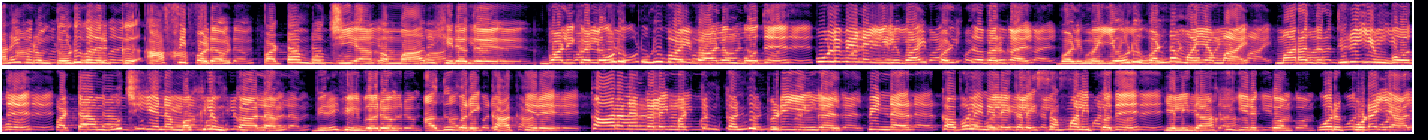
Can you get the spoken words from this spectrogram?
அனைவரும் தொடுவதற்கு ஆசைப்படும். பட்டாம்பூச்சியாக மாறுகிறது. வழிகளோடு புழுவாய் வாழும் போது புழுவினை இழுவாய் பழித்தவர்கள் வலிமையோடு வண்ணமயமாய் மறந்து திரியும் போது பட்டாம்பூச்சி என மகிழும் காலம் விரைவில் வரும். அதுவரை காத்திரு. காரணங்களை மட்டும் கண்டுபிடியுங்கள். பின்னர் கவலை நிலைகளை சமாளிப்பது எளிதாக இருக்கும். ஒரு குடையால்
